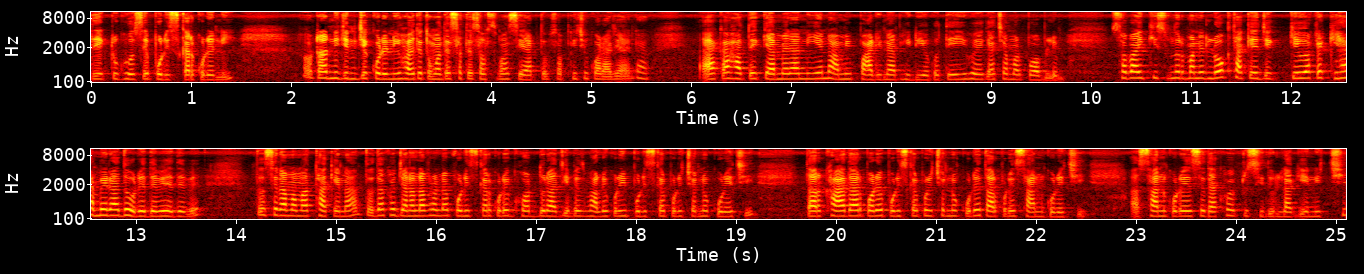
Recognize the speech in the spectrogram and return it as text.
দিয়ে একটু ঘষে পরিষ্কার করে নিই। ওটা নিজে নিজে করে নিই। হয়তো তোমাদের সাথে সবসময় শেয়ার তো সব কিছু করা যায় না। একা হাতে ক্যামেরা নিয়ে না আমি পারি না ভিডিও করতে। এই হয়ে গেছে আমার প্রবলেম সবাই কি সুন্দর মানে লোক থাকে যে কেউ একটা ক্যামেরা ধরে দেবে দেবে। তো সেরকম আমার থাকে না। তো দেখো জানালা ফানালা পরিষ্কার করে ঘর দোর আজকে বেশ ভালো করেই পরিষ্কার পরিচ্ছন্ন করেছি। তার খাওয়া দাওয়ার পরে পরিষ্কার পরিচ্ছন্ন করে তারপরে স্নান করেছি। আর স্নান করে এসে দেখো একটু সিঁদুর লাগিয়ে নিচ্ছি।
